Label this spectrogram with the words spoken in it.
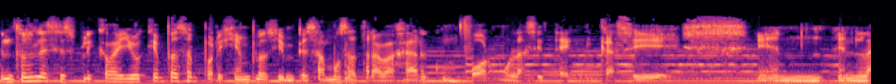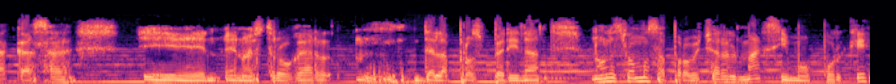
entonces les explicaba yo qué pasa, por ejemplo, si empezamos a trabajar con fórmulas y técnicas en, en, la casa, en, nuestro hogar de la prosperidad, no las vamos a aprovechar al máximo. ¿Por qué?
